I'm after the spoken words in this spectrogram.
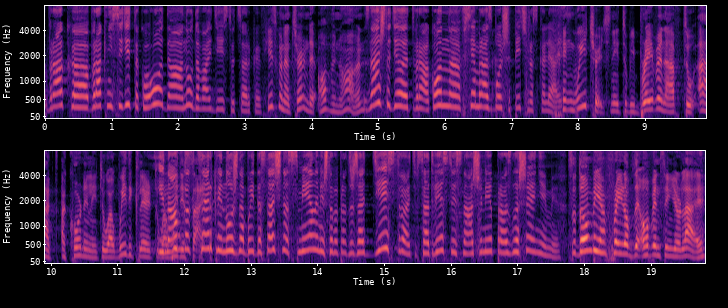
Враг, э, враг не сидит такой, о, да, ну давай, действуй, церковь. He's to turn the oven on. Знаешь, что делает враг? Он э, в семь раз больше печь раскаляет. And we, church, need to be brave enough to act accordingly to what we declare, to И what нам, we как церкви, нужно быть достаточно смелыми, чтобы продолжать действовать в соответствии с нашими провозглашениями. So don't be afraid of the ovens in your life.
